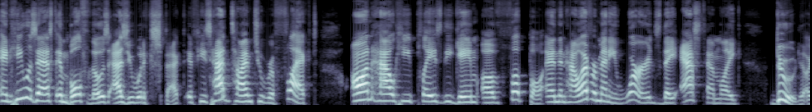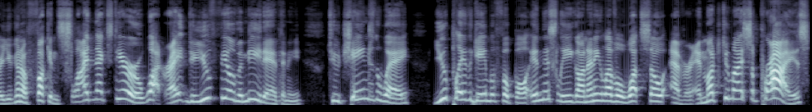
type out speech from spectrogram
And he was asked in both of those, as you would expect, if he's had time to reflect on how he plays the game of football. And in however many words they asked him, like, dude, are you going to fucking slide next year or what, right? Do you feel the need, Anthony, to change the way you play the game of football in this league on any level whatsoever? And much to my surprise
